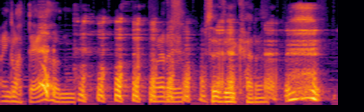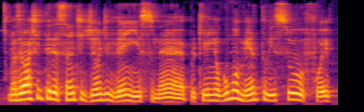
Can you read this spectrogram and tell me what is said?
a Inglaterra? Não, não era ele. Você vê, cara. Mas eu acho interessante de onde vem isso, né? Porque em algum momento isso foi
